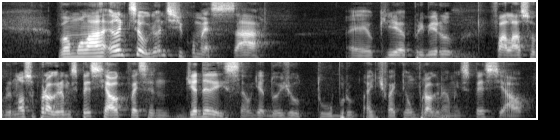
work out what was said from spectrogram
Vamos lá, antes, antes de começar, é, eu queria primeiro falar sobre o nosso programa especial, que vai ser no dia da eleição, dia 2 de outubro. A gente vai ter um programa especial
